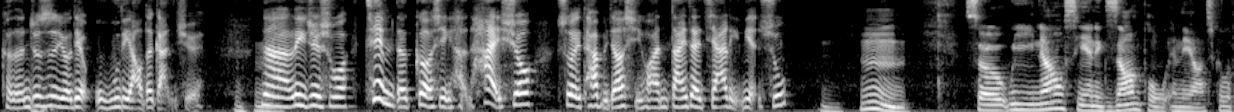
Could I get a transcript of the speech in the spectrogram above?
可能就是有点无聊的感觉。那例句说，Tim 的个性很害羞，所以他比较喜欢待在家里念书。Hmm. So we now see an example in the article of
